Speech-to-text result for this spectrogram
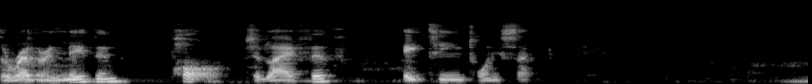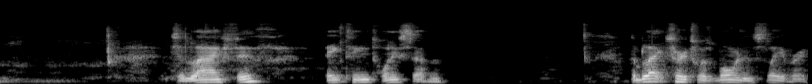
The Reverend Nathan Paul, July 5th, 1827. July 5th, 1827. The black church was born in slavery.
